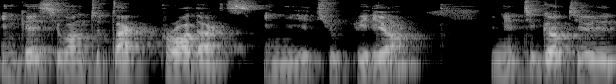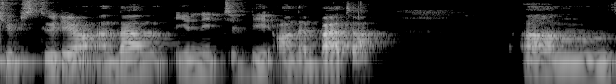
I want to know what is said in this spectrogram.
In case you want to tag products in YouTube video, you need to go to your YouTube studio and then you need to be on a beta. Um,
